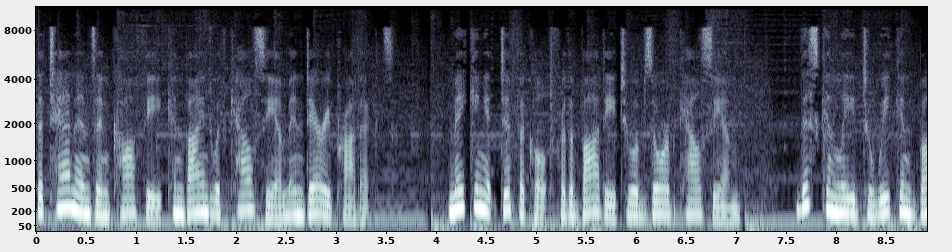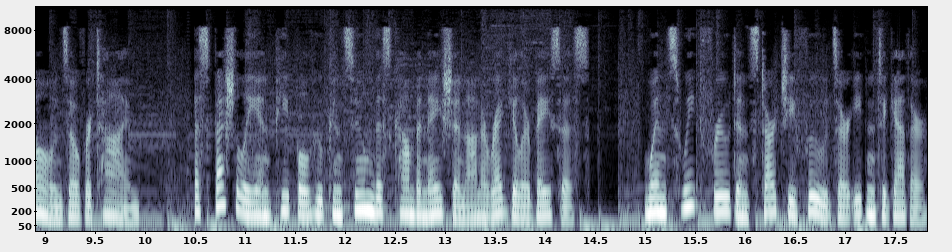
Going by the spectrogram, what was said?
The tannins in coffee combined with calcium in dairy products. Making it difficult for the body to absorb calcium. This can lead to weakened bones over time. Especially in people who consume this combination on a regular basis. When sweet fruit and starchy foods are eaten together.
